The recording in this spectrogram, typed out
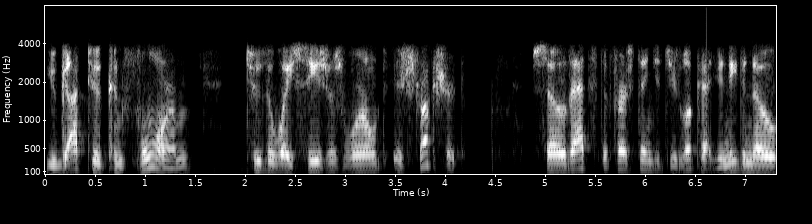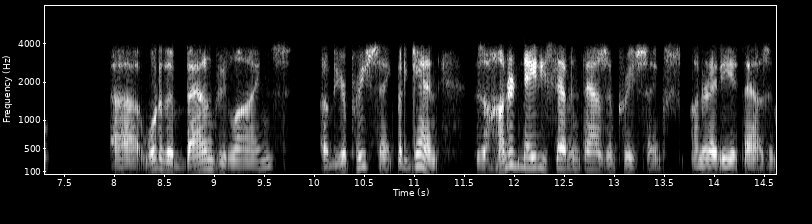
you got to conform to the way Caesar's world is structured. So that's the first thing that you look at. You need to know uh, what are the boundary lines of your precinct. But again, there's 187,000 precincts, 188,000.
